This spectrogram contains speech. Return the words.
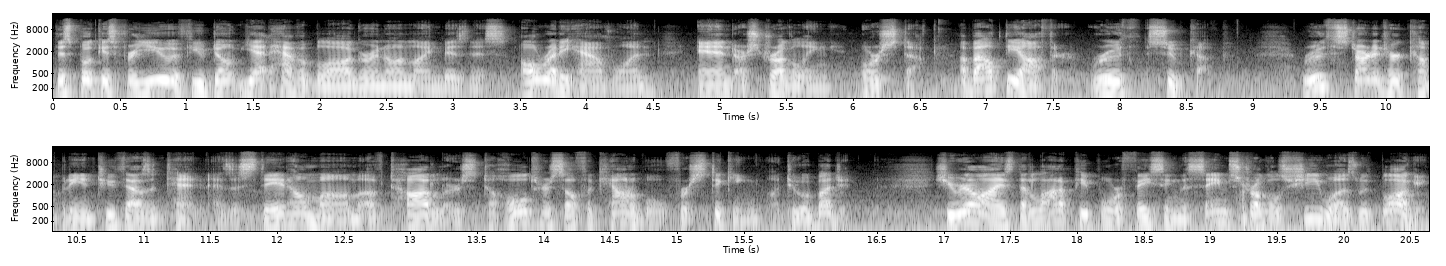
This book is for you if you don't yet have a blog or an online business, already have one, and are struggling or stuck. About the author, Ruth Soukup. Ruth started her company in 2010 as a stay at home mom of toddlers to hold herself accountable for sticking to a budget. She realized that a lot of people were facing the same struggles she was with blogging,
